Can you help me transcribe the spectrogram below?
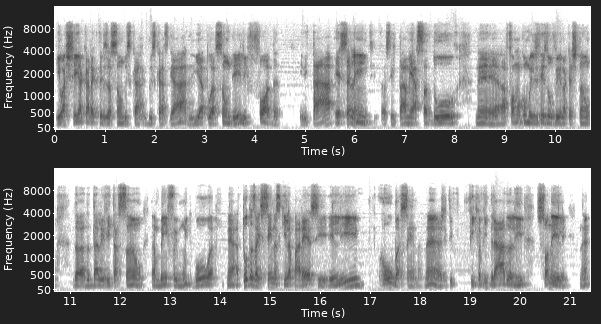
eu achei a caracterização do, Scar, do Skarsgård e a atuação dele foda. Ele tá excelente, assim, ele tá ameaçador, né? A forma como eles resolveram a questão da, da, da levitação também foi muito boa, né? Todas as cenas que ele aparece, ele rouba a cena, né? A gente fica vidrado ali só nele, né?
